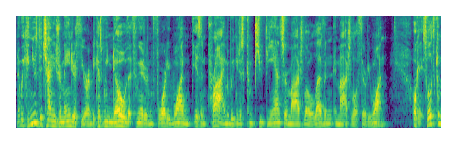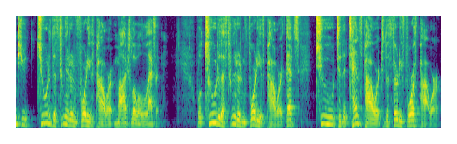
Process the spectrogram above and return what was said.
Now we can use the Chinese remainder theorem because we know that 341 isn't prime, and we can just compute the answer modulo 11 and modulo 31. Okay, so let's compute 2 to the 340th power, modulo 11. Well, 2 to the 340th power, that's 2 to the 10th power to the 34th power.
